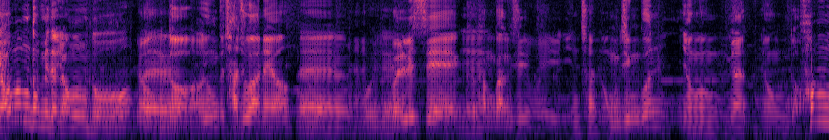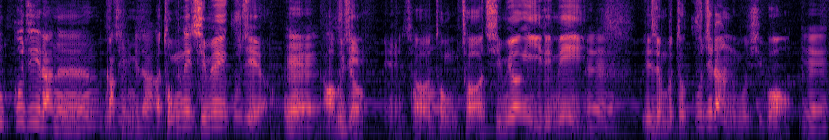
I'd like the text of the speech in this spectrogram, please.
영흥도입니다 영흥도 영도, 어, 영도 자주 가네요. 네, 네. 뭐 이제 웰리스의 예. 그 관광지 우리 인천 옹진군 영흥면 영도. 섬꾸지라는 꾸지. 카페입니다 아, 동네 지명이 꾸지예요. 예, 아 꾸지. 그죠 예, 저, 어. 동, 저 지명이 이름이 예, 예전부터 꾸지라는 곳이고 예.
